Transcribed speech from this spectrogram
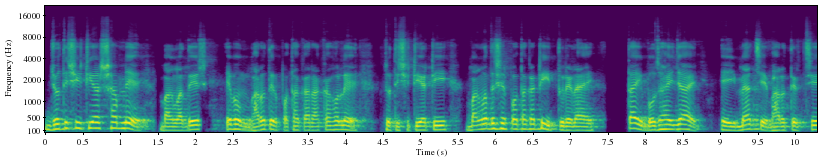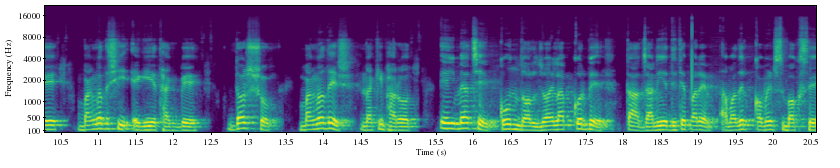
জ্যোতিষী টিয়ার সামনে বাংলাদেশ এবং ভারতের পতাকা রাখা হলে জ্যোতিষী টিয়াটি বাংলাদেশের পতাকাটি তুলে নেয়। তাই বোঝাই যায়, এই ম্যাচে ভারতের চেয়ে বাংলাদেশই এগিয়ে থাকবে। দর্শক, বাংলাদেশ নাকি ভারত? এই ম্যাচে কোন দল জয়লাভ করবে তা জানিয়ে দিতে পারেন আমাদের কমেন্টস বক্সে।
